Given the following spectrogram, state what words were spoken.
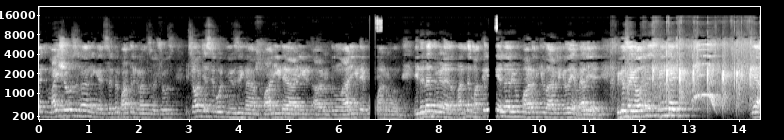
அண்ட் மை ஷோஸ்னா நீங்க சில பேர் பார்த்துருக்கலாம் சில shows it's not just about music நான் பாடிக்கிட்டே ஆடி ஆடுறதும் ஆடிக்கிட்டே இதெல்லாம் விட. வந்த மக்களுக்கு எல்லாரையும் பாட வைக்கிறது ஆட வைக்கிறது என் வேலையே. Because I always feel that yeah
